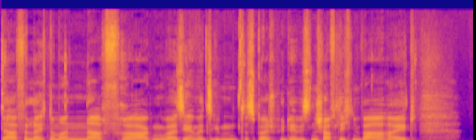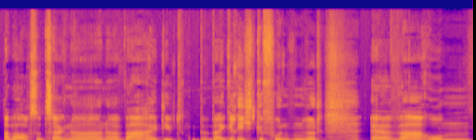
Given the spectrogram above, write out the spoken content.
da vielleicht nochmal nachfragen, weil Sie haben jetzt eben das Beispiel der wissenschaftlichen Wahrheit aber auch sozusagen eine, eine Wahrheit, die bei Gericht gefunden wird. Äh, warum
